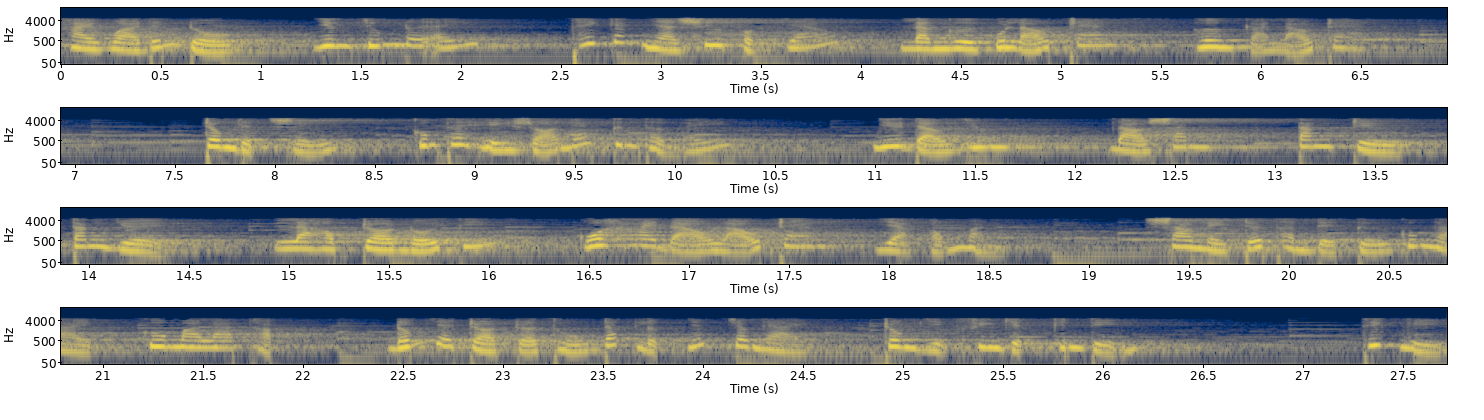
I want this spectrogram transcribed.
Hài hòa đến độ dân chúng nơi ấy thấy các nhà sư Phật giáo là người của lão trang hơn cả lão trang. Trong lịch sử cũng thể hiện rõ nét tinh thần ấy, như Đạo Dung, Đạo Sanh, Tăng Triệu, Tăng Duệ là học trò nổi tiếng của hai đạo Lão Trang và Khổng Mạnh. Sau này trở thành đệ tử của Ngài Kumala Thập, đóng vai trò trợ thủ đắc lực nhất cho Ngài trong việc phiên dịch kinh điển. Thiết nghĩ,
